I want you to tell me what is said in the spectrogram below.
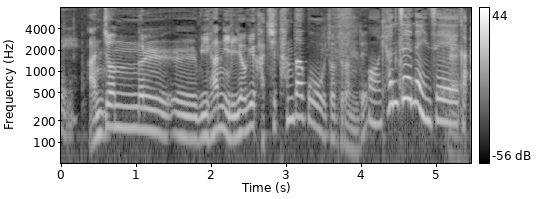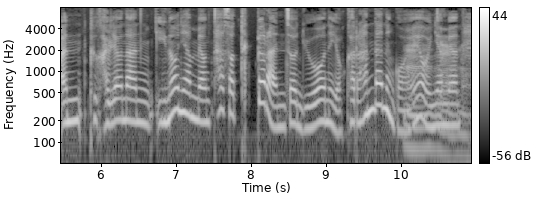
네. 안전을 위한 인력이 같이 탄다고 저 들었는데. 어, 현재는 네. 이제 그 안, 그 관련한 인원이 한 명 타서 특별 안전 요원의 역할을 한다는 거예요. 음, 왜냐하면 네, 네.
